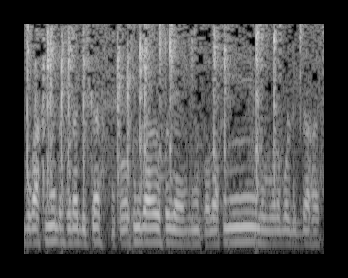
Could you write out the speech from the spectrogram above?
বোকাখিনি ধুবলৈ দিগদাৰ ওপৰখিনি বাৰু হৈ যায় তলৰখিনি ধুবলৈ বৰ দিগদাৰ হয়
